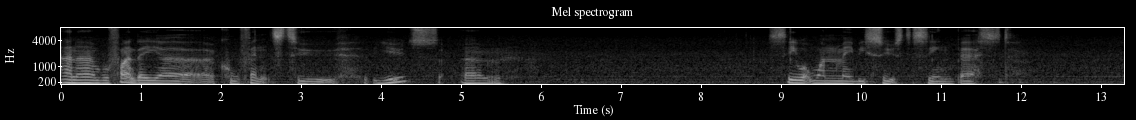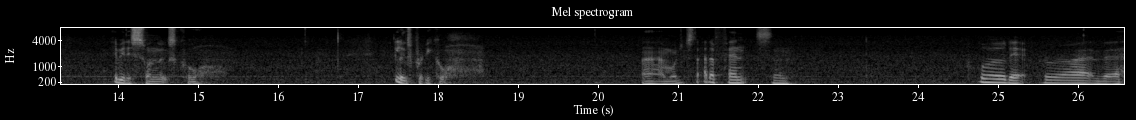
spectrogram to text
And um, we'll find a uh, cool fence to use. Um, see what one maybe suits the scene best. Maybe this one looks cool. It looks pretty cool. And we'll just add a fence and put it right there.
